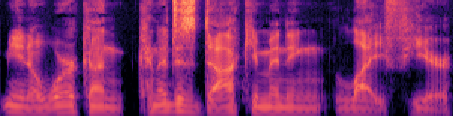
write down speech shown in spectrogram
you know, work on kind of just documenting life here,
